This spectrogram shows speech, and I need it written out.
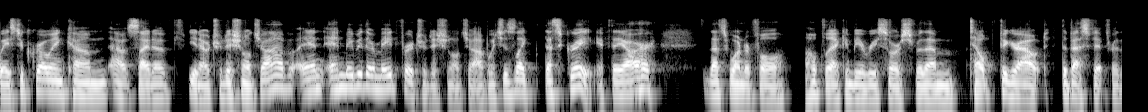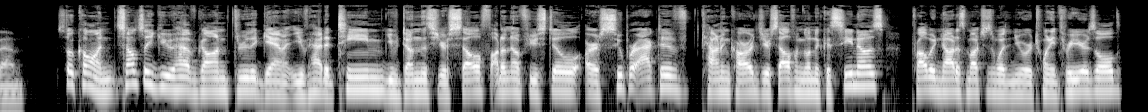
ways to grow income outside of you know traditional job and and maybe they're made for a traditional job which is like that's great. If they are that's wonderful. Hopefully i can be a resource for them to help figure out the best fit for them. So colin sounds like you have gone through the gamut. You've had a team. You've done this yourself. I don't know if you still are super active counting cards yourself and going to casinos. Probably not as much as when you were 23 years old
